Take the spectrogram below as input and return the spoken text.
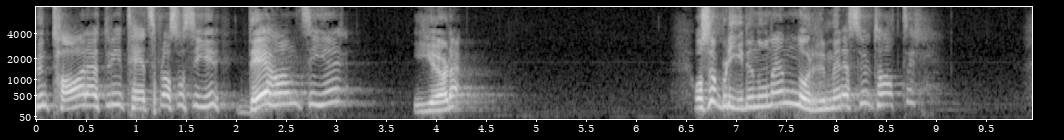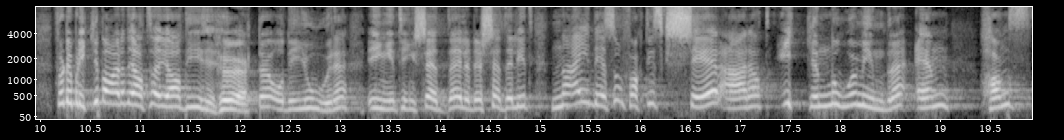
Hun tar autoritetsplass og sier det han sier, gjør det. Og så blir det noen enorme resultater. For det blir ikke bare det at ja, de hørte og de gjorde, ingenting skjedde, eller det skjedde litt. Nei, det som faktisk skjer, er at ikke noe mindre enn hans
